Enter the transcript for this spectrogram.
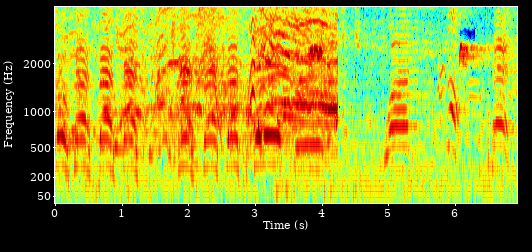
go. Fast, fast, fast. Fast, fast, fast. Finish. One. Pass. Pass.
